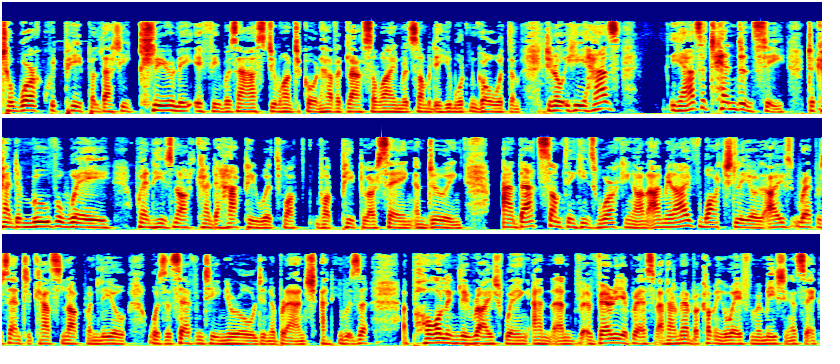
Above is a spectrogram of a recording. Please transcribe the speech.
to work with people that he clearly, if he was asked, "Do you want to go and have a glass of wine with somebody?" he wouldn't go with them. Do you know, he has he has a tendency to kind of move away when he's not kind of happy with what, what people are saying and doing. And that's something he's working on. I mean, I've watched Leo. I represented Castleknock when Leo was a 17 year old in a branch and he was a, appallingly right wing and, and very aggressive. And I remember coming away from a meeting and saying,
